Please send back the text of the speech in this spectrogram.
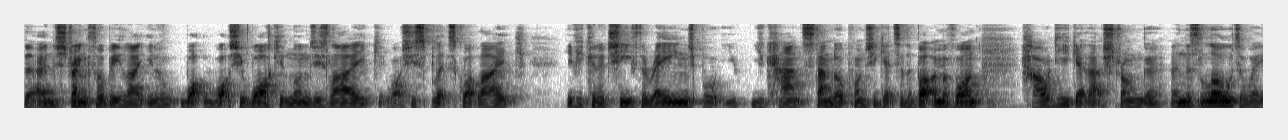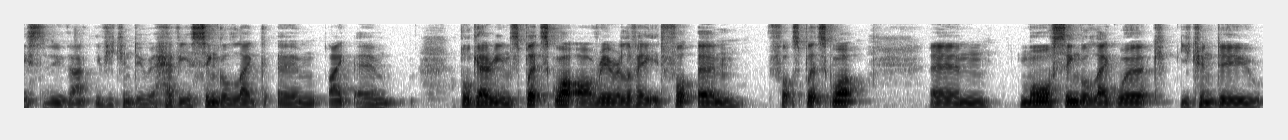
And strength will be like, you know, what what's your walking lunges like? What's your split squat like? If you can achieve the range but you, you can't stand up once you get to the bottom of one how do you get that stronger? And there's loads of ways to do that. If you can do a heavier single leg um, like um, bulgarian split squat or rear elevated foot um, foot split squat um, more single leg work you can do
